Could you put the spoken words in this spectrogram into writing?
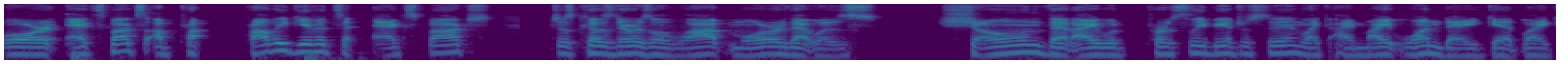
or Xbox. I'll pro- probably give it to Xbox just because there was a lot more that was shown that I would personally be interested in. Like I might one day get like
